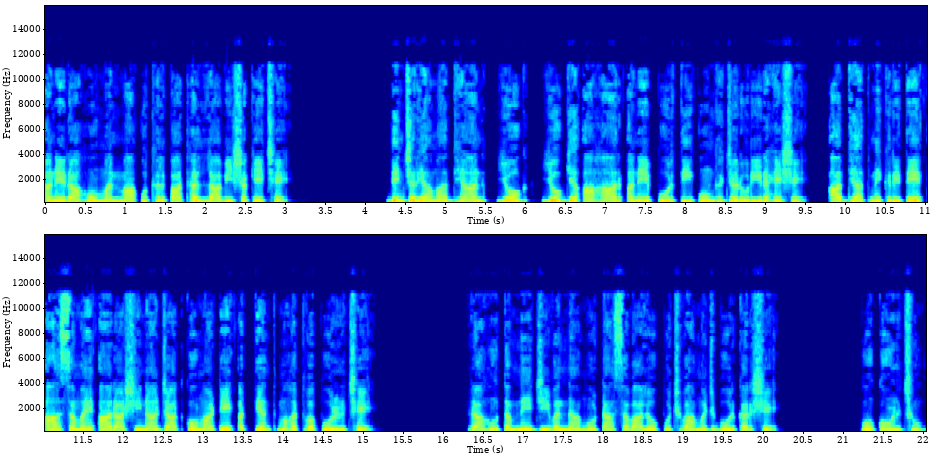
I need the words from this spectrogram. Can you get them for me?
અને રાહુ મનમાં ઉથલપાથલ લાવી શકે છે. દિનચર્યામાં ધ્યાન, યોગ, યોગ્ય આહાર અને પૂરતી ઊંઘ જરૂરી રહેશે. આધ્યાત્મિક રીતે આ સમય આ રાશિના જાતકો માટે અત્યંત મહત્વપૂર્ણ છે. રાહુ તમને જીવનના મોટા સવાલો પૂછવા મજબૂર કરશે. હું કોણ છું?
